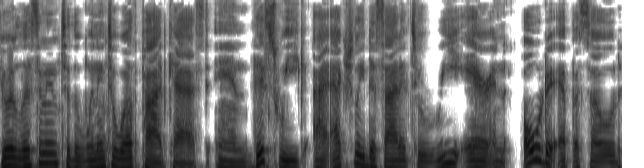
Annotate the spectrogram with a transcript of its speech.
You're listening to the Winning to Wealth podcast, and this week I actually decided to re-air an older episode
